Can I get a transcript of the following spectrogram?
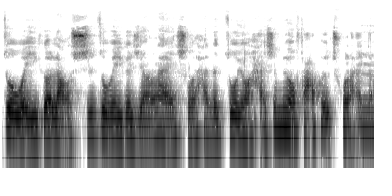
作为一个老师，作为一个人来说，它的作用还是没有发挥出来的。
